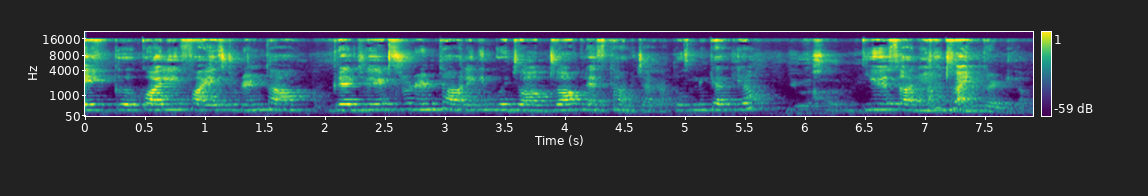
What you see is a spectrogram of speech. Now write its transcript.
एक क्वालिफाइड स्टूडेंट था ग्रेजुएट स्टूडेंट था लेकिन कोई जॉब जॉबलेस था बेचारा तो उसने क्या किया यूएस आर्मी यूएस आर्मी को ज्वाइन कर लिया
